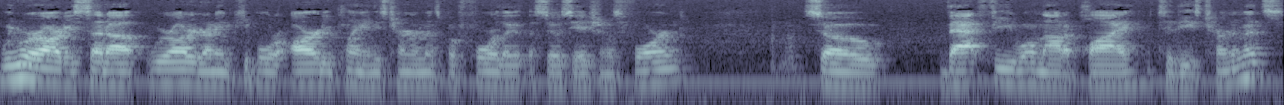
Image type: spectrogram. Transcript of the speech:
we were already set up. We were already running. People were already playing these tournaments before the association was formed. So that fee will not apply to these tournaments.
